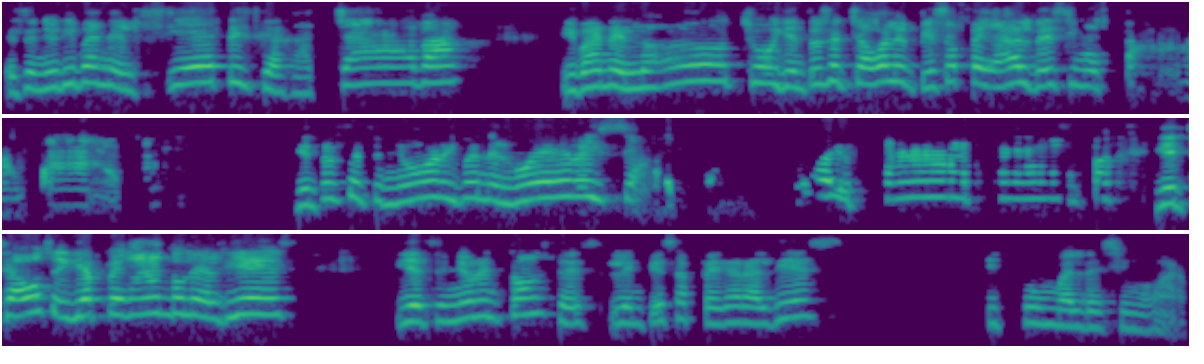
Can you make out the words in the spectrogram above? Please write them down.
El señor iba en el 7 y se agachaba, iba en el 8, y entonces el chavo le empieza a pegar al décimo, pa, pa, pa, y entonces el señor iba en el 9 y se... Y el chavo seguía pegándole al 10. Y el señor entonces le empieza a pegar al 10 y tumba el décimo árbol.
